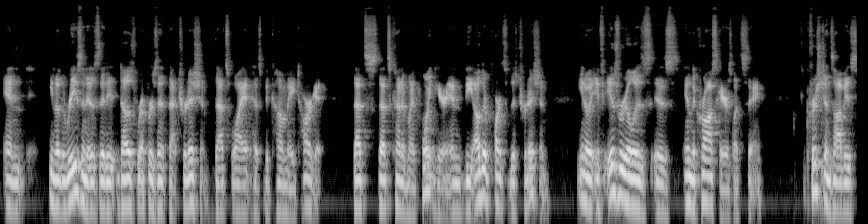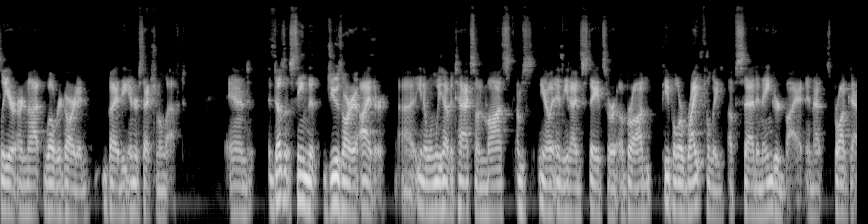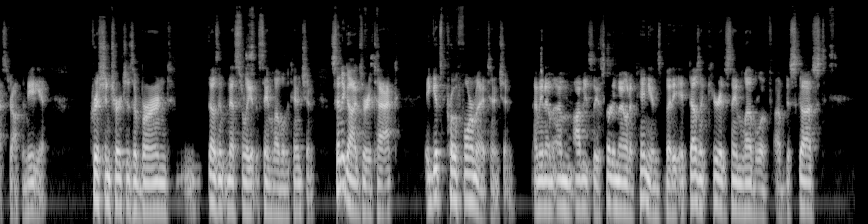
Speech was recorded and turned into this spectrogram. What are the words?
And you know the reason is that it does represent that tradition. That's why it has become a target. That's that's kind of my point here. And the other parts of this tradition, you know, if Israel is is in the crosshairs, let's say, Christians obviously are, are not well regarded by the intersectional left, and it doesn't seem that Jews are either. Uh, you know, when we have attacks on mosques, you know, in the United States or abroad, people are rightfully upset and angered by it, and that's broadcast throughout the media. Christian churches are burned, doesn't necessarily get the same level of attention. Synagogues are attacked, it gets pro forma attention. I mean, I'm, I'm obviously asserting my own opinions, but it, doesn't carry the same level of, of, disgust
